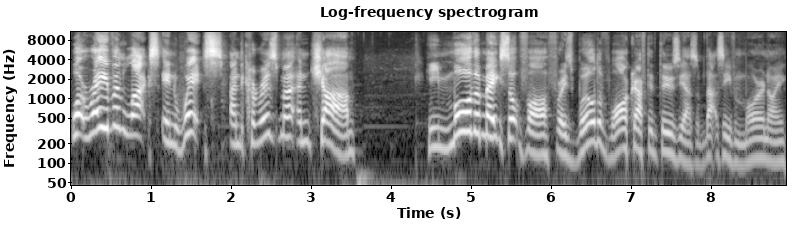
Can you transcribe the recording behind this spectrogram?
What Raven lacks in wits and charisma and charm, he more than makes up for for his World of Warcraft enthusiasm. That's even more annoying.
